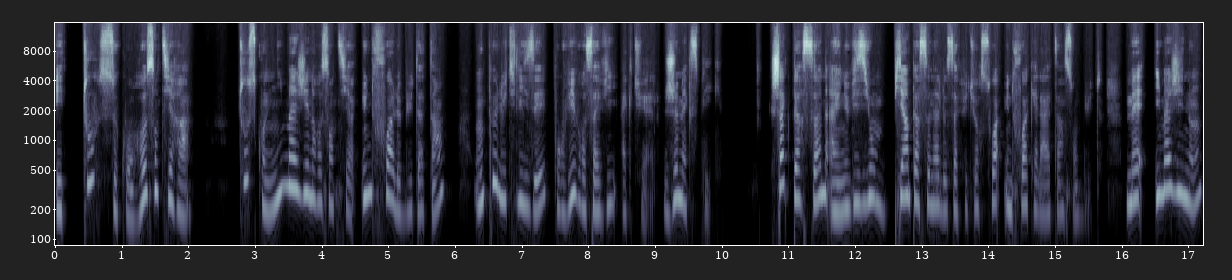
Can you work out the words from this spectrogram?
Et tout ce qu'on ressentira tout ce qu'on imagine ressentir une fois le but atteint, on peut l'utiliser pour vivre sa vie actuelle. Je m'explique. Chaque personne a une vision bien personnelle de sa future soi une fois qu'elle a atteint son but. Mais imaginons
